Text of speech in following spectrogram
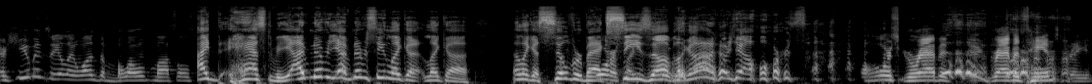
are humans the only ones that blow muscles? I it has to be. I've never, yeah, I've never seen like a like a like a silverback Horse, like seize up, like oh yeah, horse. a horse grab its uh, grab its hamstring,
